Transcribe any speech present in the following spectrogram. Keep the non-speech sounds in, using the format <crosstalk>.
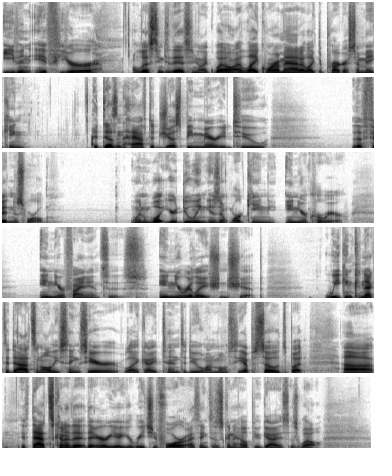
even if you're listening to this and you're like, well, I like where I'm at, I like the progress I'm making, it doesn't have to just be married to the fitness world when what you're doing isn't working in your career, in your finances, in your relationship. We can connect the dots and all these things here, like I tend to do on most of the episodes. But uh, if that's kind of the, the area you're reaching for, I think this is going to help you guys as well.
